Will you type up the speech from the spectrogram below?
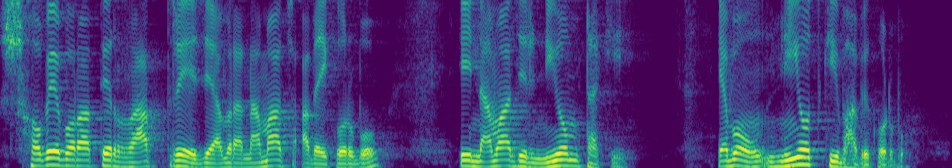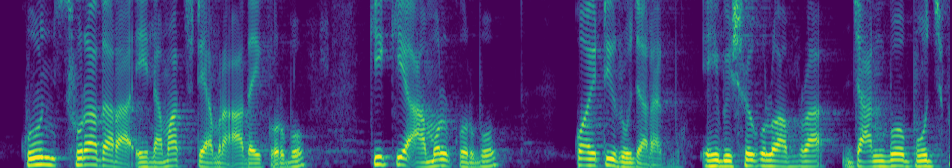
শবে বরাতের রাত্রে যে আমরা নামাজ আদায় করব, এই নামাজের নিয়মটা কি এবং নিয়ত কীভাবে করব। কোন সুরা দ্বারা এই নামাজটি আমরা আদায় করব? কি কি আমল করব? কয়টি রোজা রাখব? এই বিষয়গুলো আমরা জানব, বুঝব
